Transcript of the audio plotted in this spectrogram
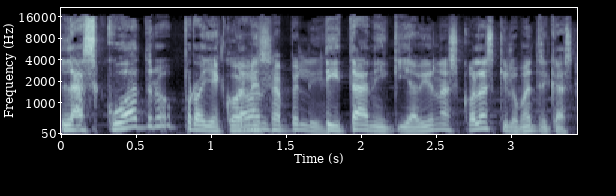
las cuatro proyectaban esa peli. Titanic y había unas colas kilométricas.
